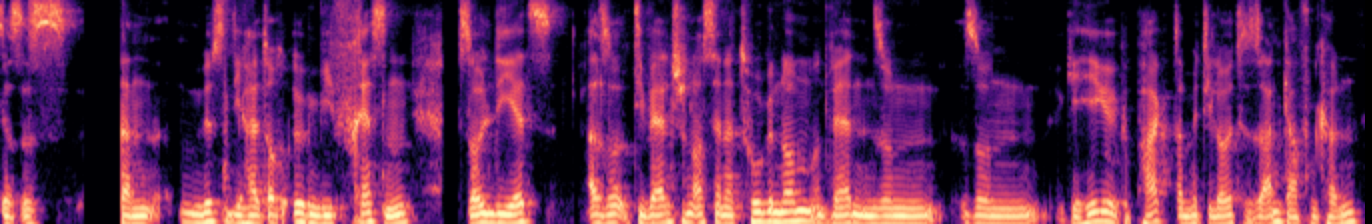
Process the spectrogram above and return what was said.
das ist, dann müssen die halt auch irgendwie fressen. Sollen die jetzt, also die werden schon aus der Natur genommen und werden in so ein, so ein Gehege gepackt, damit die Leute sie angaffen können.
